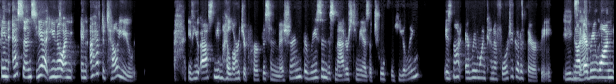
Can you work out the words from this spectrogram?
In essence yeah you know and and i have to tell you if you ask me my larger purpose and mission, the reason this matters to me as a tool for healing is not everyone can afford to go to therapy. Exactly. Not everyone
